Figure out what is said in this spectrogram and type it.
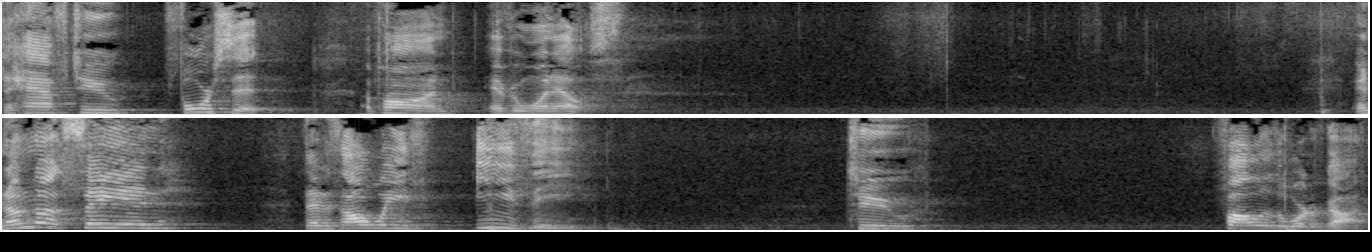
to have to force it upon everyone else. And I'm not saying that it's always easy to follow the Word of God.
